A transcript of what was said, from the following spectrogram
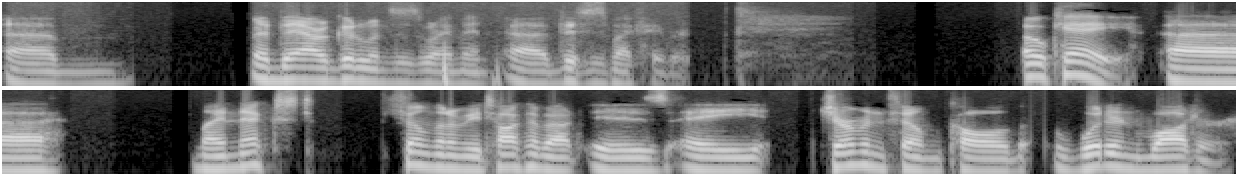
Um, they are good ones, is what I meant. Uh, this is my favorite. Okay. Uh, my next film that I'm going to be talking about is a German film called Wood and Water,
